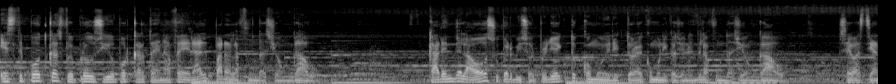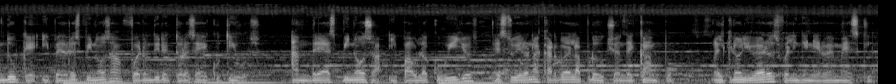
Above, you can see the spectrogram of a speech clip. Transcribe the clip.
Este podcast fue producido por Cartagena Federal para la Fundación Gabo. Karen de la O supervisó el proyecto como directora de comunicaciones de la Fundación Gabo. Sebastián Duque y Pedro Espinosa fueron directores ejecutivos. Andrea Espinosa y Paula Cubillos estuvieron a cargo de la producción de campo. Elkin Oliveros fue el ingeniero de mezcla.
